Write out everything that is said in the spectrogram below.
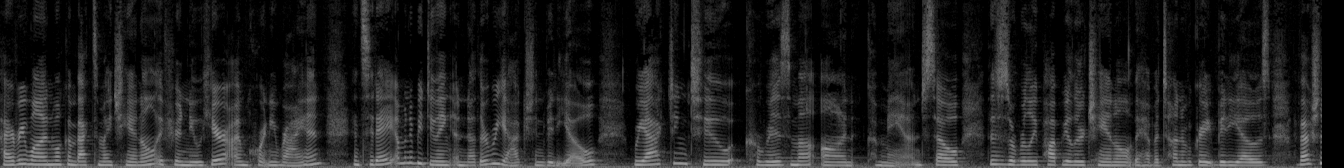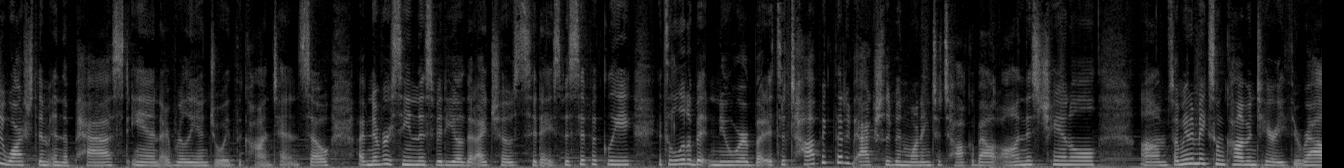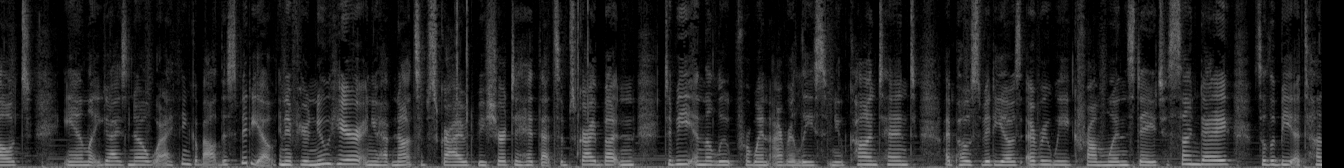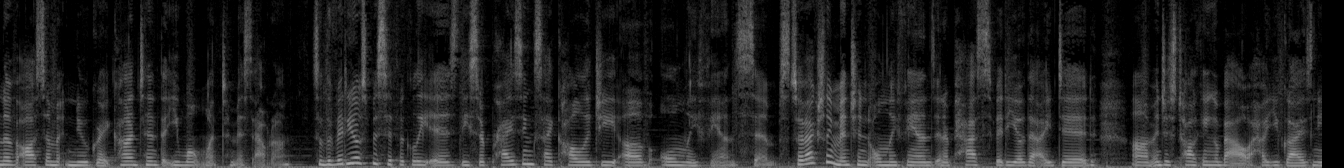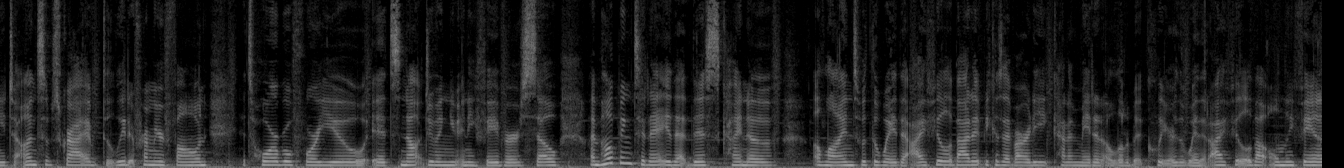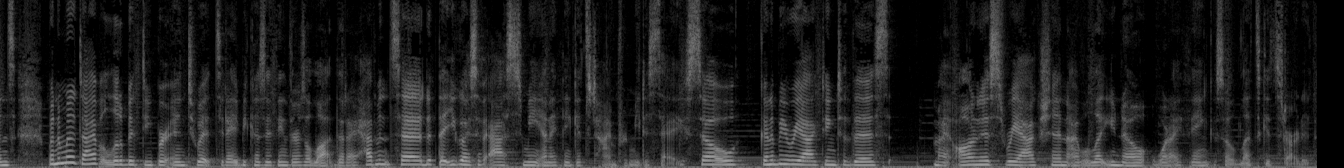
Hi everyone, welcome back to my channel. If you're new here, I'm Courtney Ryan, and today I'm going to be doing another reaction video reacting to Charisma on Command. So, this is a really popular channel. They have a ton of great videos. I've actually watched them in the past and I really enjoyed the content. So, I've never seen this video that I chose today specifically. It's a little bit newer, but it's a topic that I've actually been wanting to talk about on this channel. Um, so, I'm going to make some commentary throughout and let you guys know what I think about this video. And if you're new here, here and you have not subscribed, be sure to hit that subscribe button to be in the loop for when I release new content. I post videos every week from Wednesday to Sunday, so there'll be a ton of awesome new great content that you won't want to miss out on. So the video specifically is the surprising psychology of OnlyFans simps. So I've actually mentioned OnlyFans in a past video that I did um, and just talking about how you guys need to unsubscribe, delete it from your phone. It's horrible for you. It's not doing you any favors. So I'm hoping today that this kind of aligns with the way that I feel about it because I've already kind of made it a little bit clear the way that I feel about OnlyFans. But I'm to dive a little bit deeper into it today because I think there's a lot that I haven't said that you guys have asked me, and I think it's time for me to say. So, to be reacting to this. My honest reaction, I will let you know what I think. So, let's get started.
